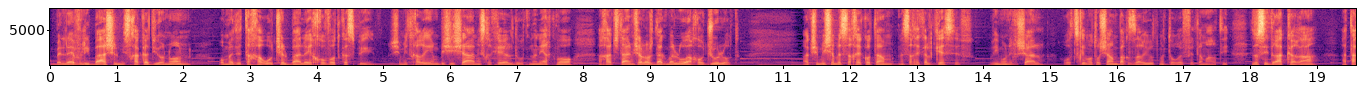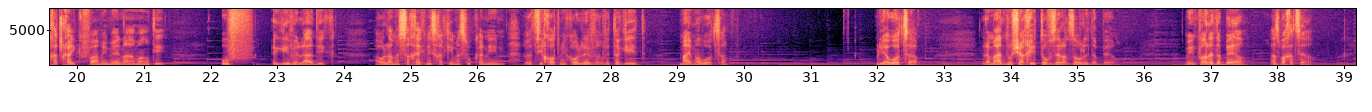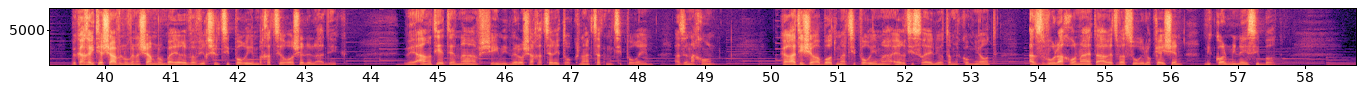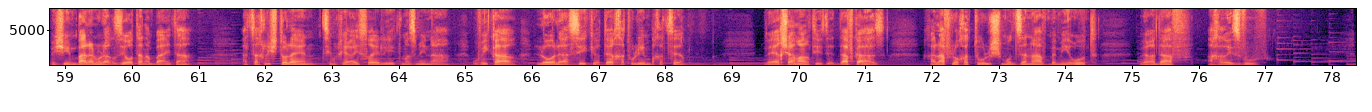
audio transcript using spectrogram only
בלב ליבה של משחק הדיונון עומדת תחרות של בעלי חובות כספיים, שמתחרים בשישה משחקי ילדות, נניח כמו 1, 2, 3 דג מלוח או ג'ולות. רק שמי שמשחק אותם, משחק על כסף, ואם הוא נכשל, רוצחים אותו שם באכזריות מטורפת, אמרתי. זו סדרה קרה, התחת שלך יקפא ממנה, אמרתי. אוף, הגיב אלאדיק, העולם משחק משחקים מסוכנים, רציחות מכל עבר, ותגיד, מה עם הוואטסאפ? בלי הוואטסאפ, למדנו שהכי טוב זה לחזור לדבר. ואם כבר לדבר, אז בחצר. וככה התיישבנו ונשמנו בערב אוויר של ציפורים בחצרו של אלעדיק, והארתי את עיניו שאם נדמה לו שהחצר התרוקנה קצת מציפורים, אז זה נכון. קראתי שרבות מהציפורים הארץ-ישראליות המקומיות עזבו לאחרונה את הארץ ועשו רילוקיישן מכל מיני סיבות. ושאם בא לנו להחזיר אותן הביתה, אז צריך לשתול להן צמחייה ישראלית מזמינה, ובעיקר לא להעסיק יותר חתולים בחצר. ואיך שאמרתי את זה, דווקא אז חלף לו חתול שמוט זנב במהירות ורדף אחרי זבוב.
